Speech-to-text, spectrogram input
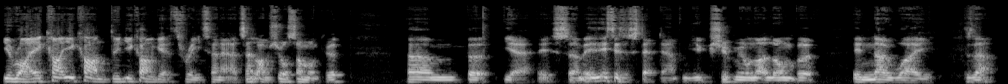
you're right. It can't. You can't do. You can't get three ten out of ten. I'm sure someone could. Um, but yeah, it's um, it, it is a step down from you shook me all night long, but in no way does that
